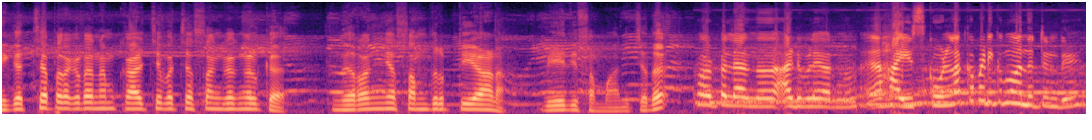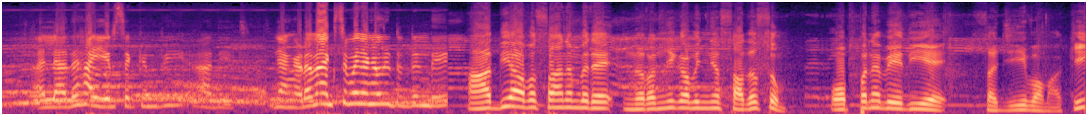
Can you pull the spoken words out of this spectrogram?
മികച്ച പ്രകടനം കാഴ്ചവെച്ച സംഘങ്ങൾക്ക് നിറഞ്ഞ സംതൃപ്തിയാണ് വേദി സമ്മാനിച്ചത്. കുഴപ്പമില്ലായിരുന്നു. അടിപൊളിയായിരുന്നു. ഹൈസ്കൂളിലൊക്കെ പഠിക്കുമ്പോൾ വന്നിട്ടുണ്ട്. അല്ലാതെ ഹയർ സെക്കൻഡറി ആദ്യം ഞങ്ങളുടെ മാക്സിമം ഞങ്ങൾ ഇട്ടിട്ടുണ്ട്. ആദ്യ അവസാനം വരെ നിറഞ്ഞു കവിഞ്ഞ സദസ്സും ഒപ്പനവേദിയെ സജീവമാക്കി.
